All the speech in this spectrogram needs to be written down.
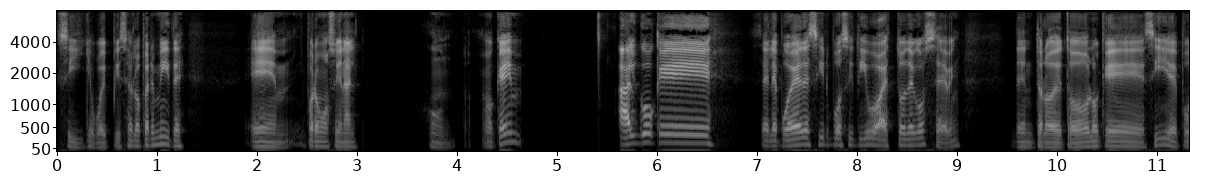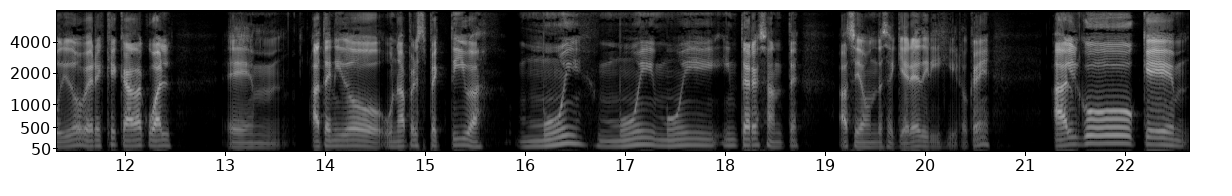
si JYP se lo permite, promocionar juntos. ¿Ok? Algo que se le puede decir positivo a esto de Go7, dentro de todo lo que sí he podido ver, es que cada cual ha tenido una perspectiva muy, muy, muy interesante hacia donde se quiere dirigir, ¿ok? Algo que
